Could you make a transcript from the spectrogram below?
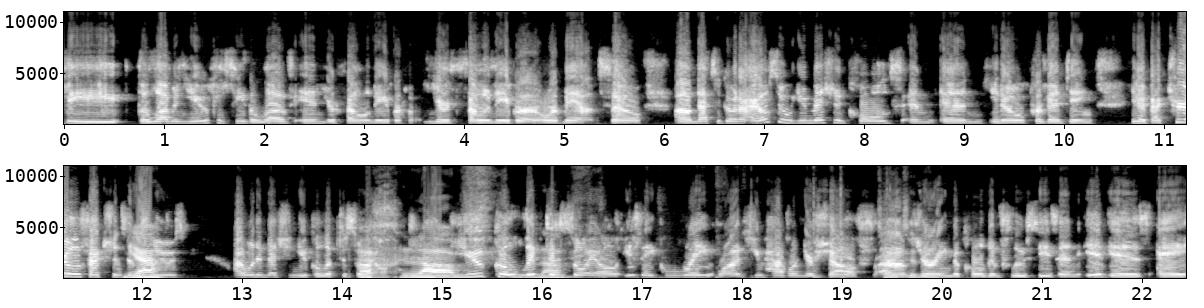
the the love in you can see the love in your fellow neighborhood, your fellow neighbor or man. So um, that's a good one. I also you mentioned colds and and you know preventing you know bacterial infections and yeah. flus. I want to mention eucalyptus oil. Oh, love. Eucalyptus love. oil is a great one to have on your shelf um, during the cold and flu season. It is a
